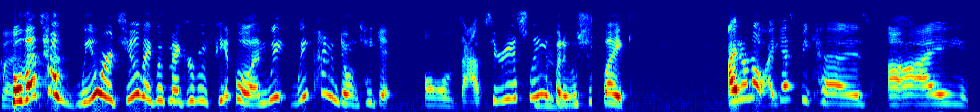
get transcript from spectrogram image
But Well, that's how we were too, like with my group of people, and we we kind of don't take it all that seriously, Mhm. but it was just like I don't know. I guess because I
